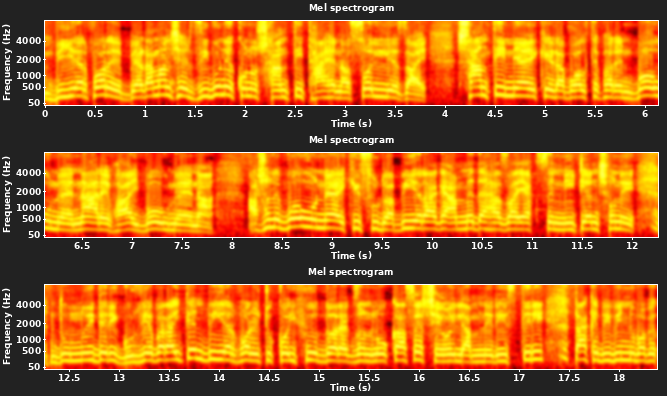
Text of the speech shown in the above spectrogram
বিয়ের পরে বেড়া মানুষের জীবনে কোনো শান্তি থাকে না, চললে যায়। শান্তি নেয় কেডা বলতে পারেন, বউ নেয় না রে ভাই, বউ নেয় না। আসলে বউ নেয় কিছুটা, বিয়ের আগে আম্মে দেখা যায় একসে নি টেনশনে দুনুইদেরই ঘুরিয়ে বেড়াইতেন, বিয়ের পর একটু কৈফিয়ত দেওয়ার একজন লোক আছে, সে হইলে আমনের স্ত্রী। তাকে বিভিন্নভাবে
